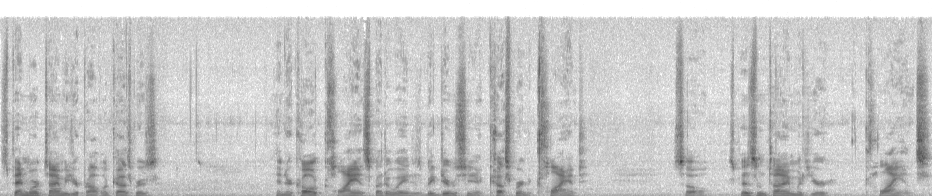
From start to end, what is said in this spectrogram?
Spend more time with your profitable customers and they're called clients, by the way. There's a big difference between a customer and a client. So spend some time with your clients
